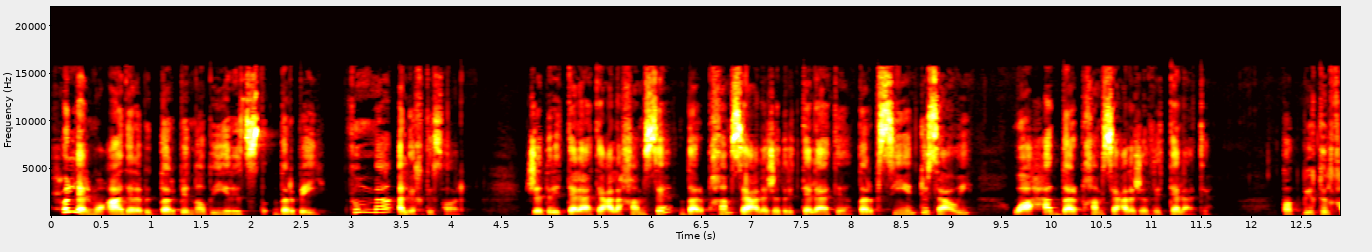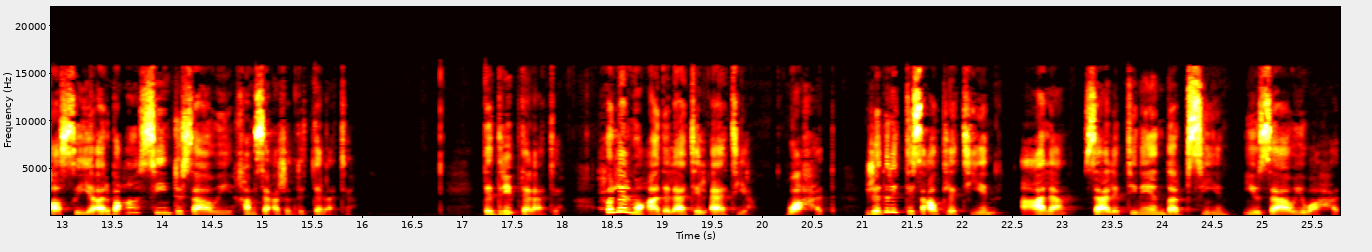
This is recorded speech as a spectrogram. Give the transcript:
حل المعادلة بالضرب النظير الضربي ثم الاختصار. جذر الثلاثة على خمسة ضرب خمسة على جذر الثلاثة ضرب س تساوي واحد ضرب خمسة على جذر الثلاثة تطبيق الخاصية أربعة س تساوي خمسة على جذر الثلاثة تدريب ثلاثة حل المعادلات الآتية. واحد. جذر التسعة وثلاثين على سالب اثنين ضرب س يساوي واحد.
